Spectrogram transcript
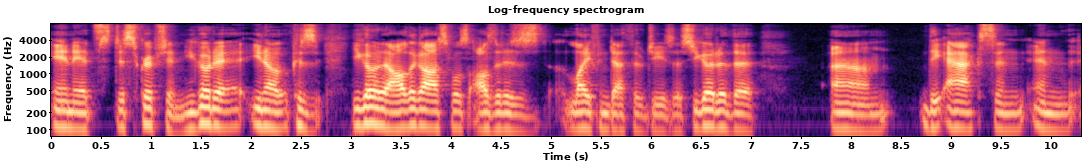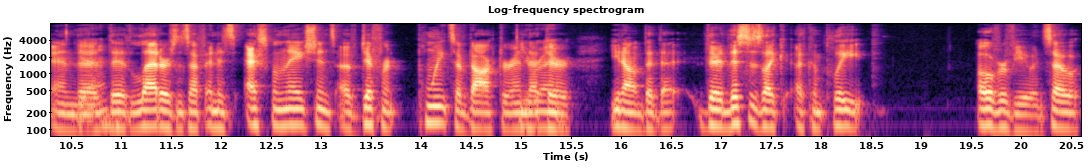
in its description. You go to you know because you go to all the Gospels, all it is life and death of Jesus. You go to the um the acts and and and the Yeah. the letters and stuff and it's explanations of different points of doctrine You're that right. they're you know but that they're this is like a complete overview and so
